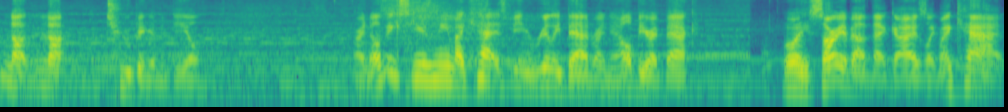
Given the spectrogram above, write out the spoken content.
not not too big of a deal. Alright, now if you excuse me, my cat is being really bad right now. I'll be right back. Boy, sorry about that, guys. Like, my cat,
